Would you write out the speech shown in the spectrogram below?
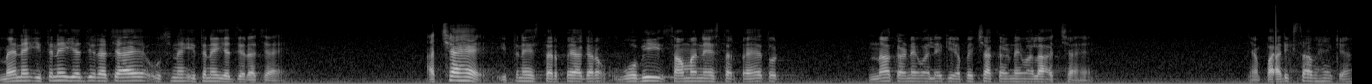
मैंने इतने यज्ञ रचाए, उसने इतने यज्ञ रचाए। अच्छा है, इतने स्तर पे अगर वो भी सामान्य स्तर पे है तो ना करने वाले की अपेक्षा करने वाला अच्छा है। यहाँ पारिक साहब हैं क्या?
